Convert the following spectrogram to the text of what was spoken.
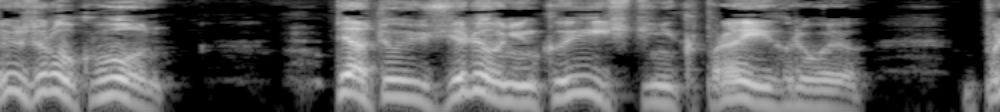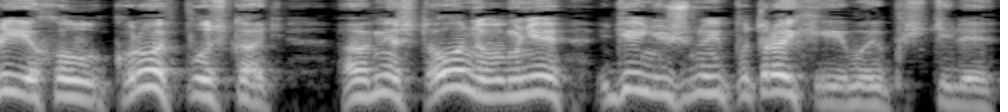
из рук вон. Пятую зелененькую истинник проигрываю. Приехал кровь пускать, а вместо оного мне денежные потрохи выпустили.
